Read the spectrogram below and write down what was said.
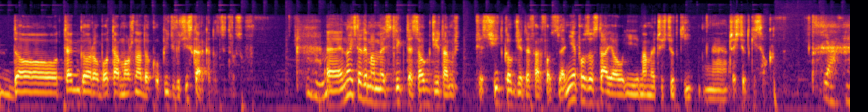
do tego robota można dokupić wyciskarkę do cytrusów. Mhm. E, no i wtedy mamy stricte sok, gdzie tam jest sitko, gdzie te farfocle nie pozostają i mamy czyściutki, e, czyściutki sok. Jasne.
